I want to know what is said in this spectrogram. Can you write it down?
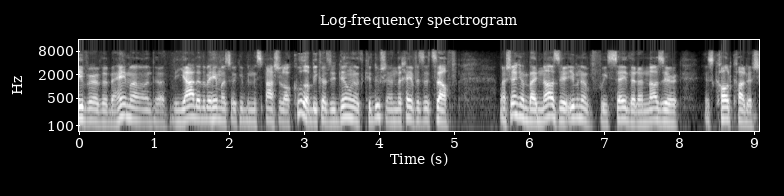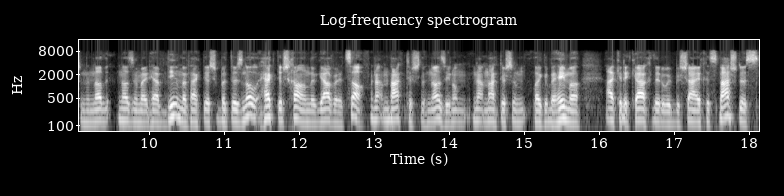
aver of the behema and the, the yad of the behema, so it can be nispashal al kula because you're dealing with kedusha and the chayfetz itself. Mashenkin by Nazir, even if we say that a Nazir is called Kaddish and a Nazir might have dinim of Hektish, but there's no Hektish Chal in the Gavra itself. We're not Makdish the Nazir, you don't, not Makdish like a Behema, Akadikach, that it would be Shaykh Espashtis.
